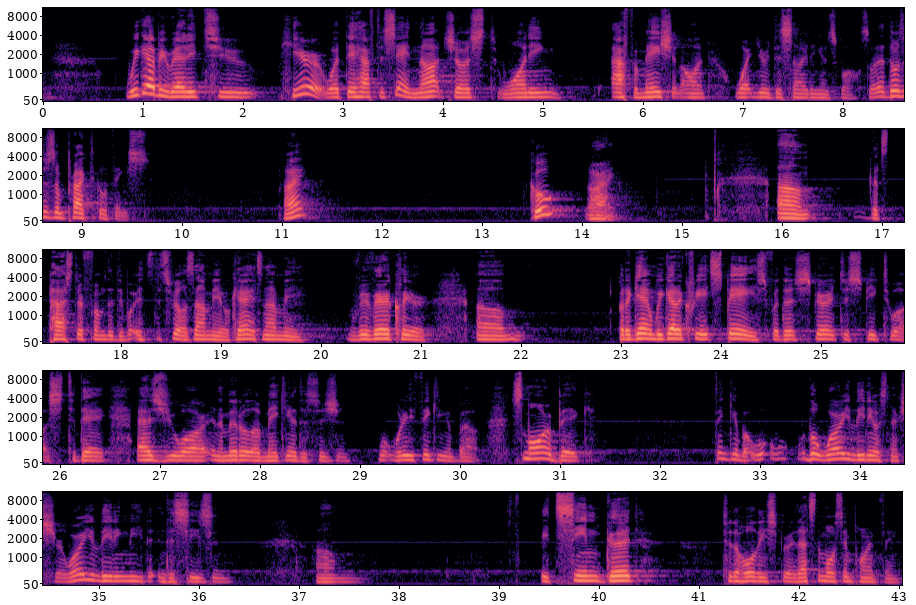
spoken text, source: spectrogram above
we got to be ready to hear what they have to say, not just wanting affirmation on what you're deciding as well. So those are some practical things. All right? Cool? All right. Um, that's pastor from the divorce. It's, it's real. It's not me, okay? It's not me. Be very clear. Um, but again, we got to create space for the Spirit to speak to us today as you are in the middle of making a decision. What, what are you thinking about? Small or big? Thinking about, where are you leading us next year? Where are you leading me in this season? Um, it seemed good to the Holy Spirit. That's the most important thing.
